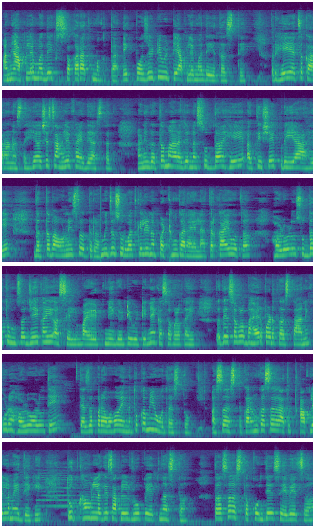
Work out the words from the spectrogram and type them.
आणि आपल्यामध्ये एक सकारात्मकता एक पॉझिटिव्हिटी आपल्यामध्ये येत असते. तर हे याचं कारण असतं. हे असे चांगले फायदे असतात. आणि दत्त महाराजांनासुद्धा हे अतिशय प्रिय आहे. दत्तबावणी स्तोत्र. मी जर सुरुवात केली ना पठण करायला तर काय होतं? हळूहळूसुद्धा तुमचं जे काही असेल वाईट निगेटिव्हिटी नाही का सगळं काही तर ते सगळं बाहेर पडत असतं. आणि कुठं हळूहळू ते त्याचा प्रभाव आहे ना तो कमी होत असतो. असं असतं. कारण कसं आता आपल्याला माहिती आहे की तूप खाऊन लगेच आपल्याला रूप येत नसतं. तसं असतं कोणत्याही सेवेचं.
